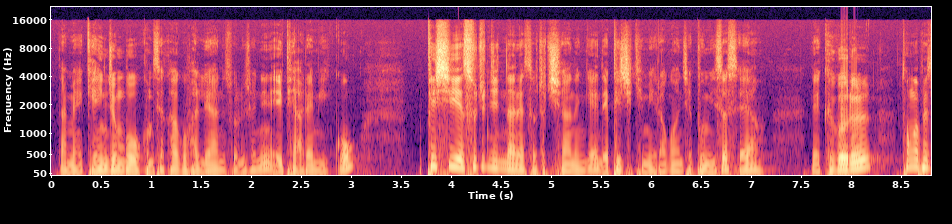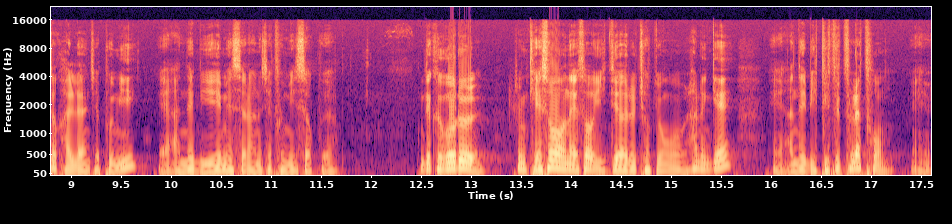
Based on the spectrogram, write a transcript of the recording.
그다음에 개인정보 검색하고 관리하는 솔루션인 APRM이 있고 PC의 수준 진단에서 조치하는 게 네피지킴이라고 하는 제품이 있었어요. 네, 그거를 통합해서 관리한 제품이 예, 안내 BMS라는 제품이 있었고요. 근데 그거를 좀 개선해서 EDR을 적용을 하는 게 예, 안내 EPP 플랫폼, 예,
